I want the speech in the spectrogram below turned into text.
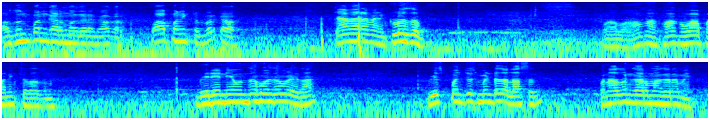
अजून पण गरमागरम आहे हो का? आपण निघतात बरं का? कॅमेरामॅन क्लोजअप वा वा हो का हो का वापा निघतात अजून. बिर्याणी येऊन जवळ जवळ आहे ना. वीस पंचवीस मिनटं झालं असेल पण अजून गरमागरम आहे.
